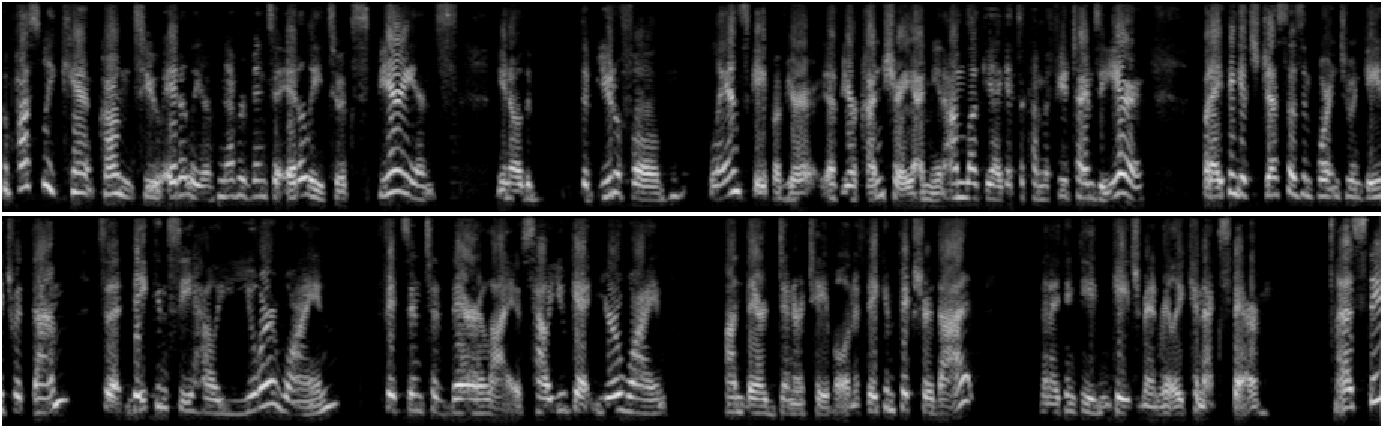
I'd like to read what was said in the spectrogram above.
who possibly can't come to Italy or have never been to Italy to experience, you know, the, the beautiful landscape of your of your country. I mean, I'm lucky I get to come a few times a year, but I think it's just as important to engage with them so that they can see how your wine fits into their lives, how you get your wine on their dinner table. And if they can picture that, then I think the engagement really connects there. Uh, stay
